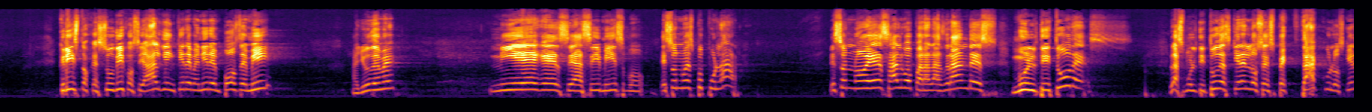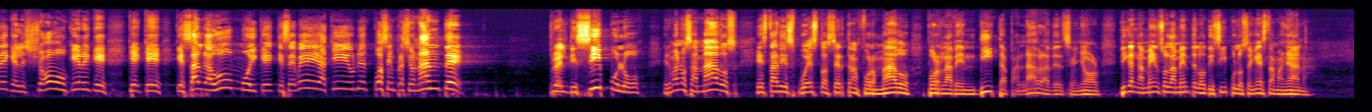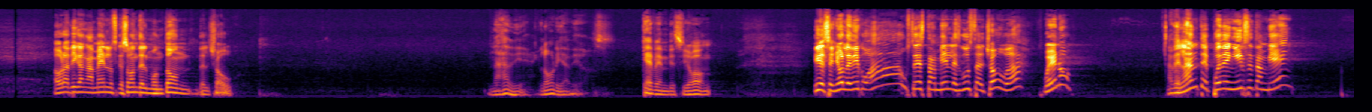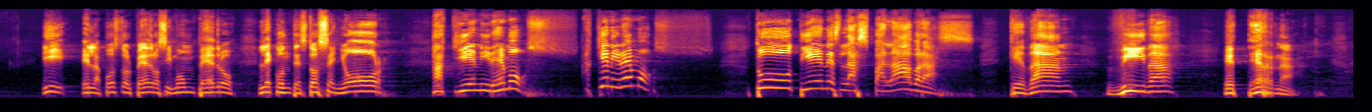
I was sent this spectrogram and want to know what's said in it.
Cristo Jesús dijo, si alguien quiere venir en pos de mí, ayúdeme, niéguese a sí mismo. Eso no es popular. Eso no es algo para las grandes multitudes. Las multitudes quieren los espectáculos, quieren el show, quieren que, que, salga humo y que, que se vea aquí una cosa impresionante. Pero el discípulo, hermanos amados, está dispuesto a ser transformado por la bendita palabra del Señor. Digan amén solamente los discípulos en esta mañana. Ahora digan amén los que son del montón del show. Nadie, gloria a Dios. Qué bendición. Y el Señor le dijo, ah, ustedes también les gusta el show, ¿ah? Bueno, adelante, pueden irse también. Y el apóstol Pedro, Simón Pedro, le contestó, Señor, ¿a quién iremos? ¿A quién iremos? Tú tienes las palabras que dan vida eterna.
